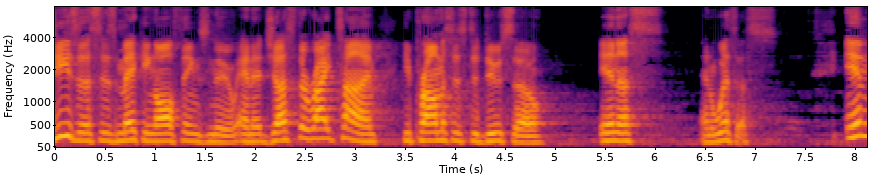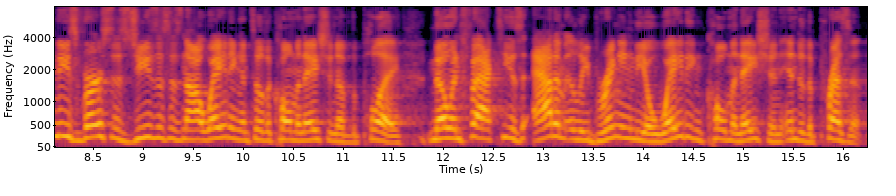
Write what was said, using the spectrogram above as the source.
Jesus is making all things new, and at just the right time, he promises to do so in us and with us. In these verses, Jesus is not waiting until the culmination of the play. No, in fact, he is adamantly bringing the awaiting culmination into the present.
